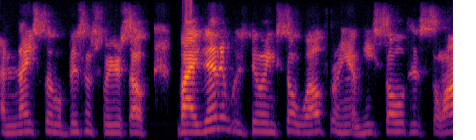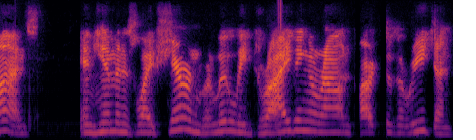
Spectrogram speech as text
a nice little business for yourself. By then, it was doing so well for him. He sold his salons, and him and his wife Sharon were literally driving around parts of the region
